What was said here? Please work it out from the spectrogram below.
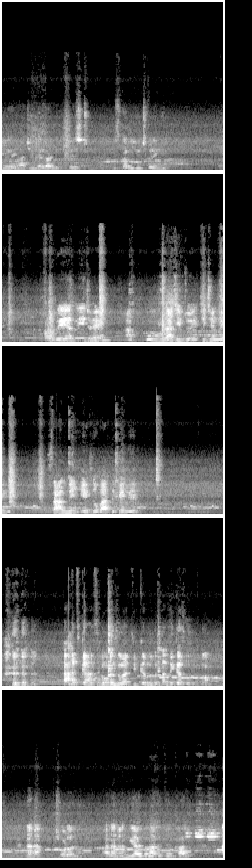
ये है यहाँ जिंजर गार्लिक पेस्ट इसका भी यूज़ करेंगे। रेयरली जो है आपको राजीव जो है किचन में साल में एक दो बार दिखेंगे। आज कहाँ से हुआ? चिकन बनाने का तुमको छोड़ो ना। आज बना देते हैं खा लो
